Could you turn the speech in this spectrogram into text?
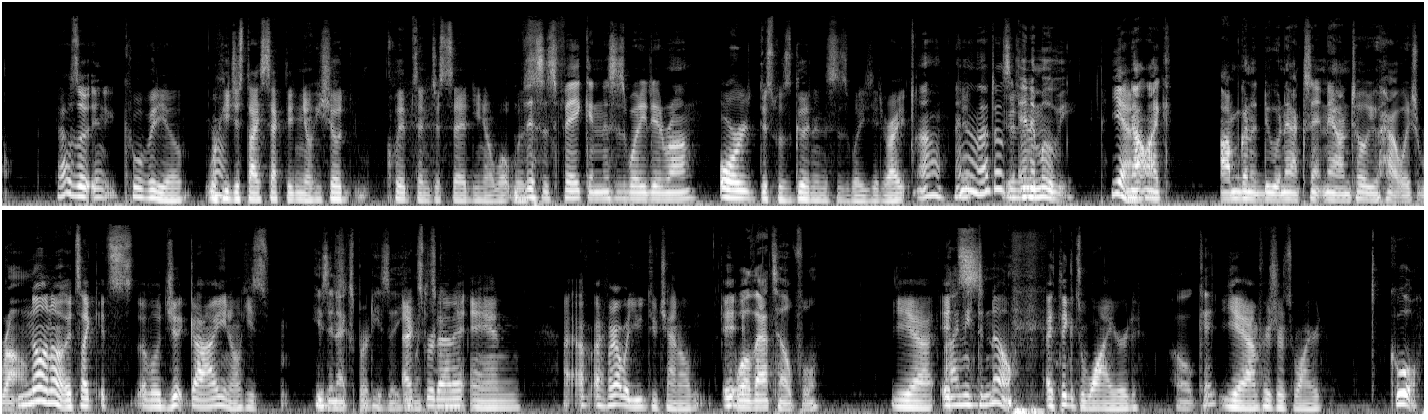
that was a, a cool video where Oh. he just dissected. You know, he showed clips and just said, you know, what was This is fake, and this is what he did wrong. Or this was good and this is what he did right. Oh, yeah, that does in a movie. Yeah. Not like I'm gonna do an accent now and tell you how it's wrong. no, no, it's like it's a legit guy. You know, he's he's an expert. He's a he went to expert at it, and I, I I forgot what YouTube channel. It, Well, that's helpful. yeah, it's, I need to know. I think it's Wired. Okay, Yeah, I'm pretty sure it's Wired. cool.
